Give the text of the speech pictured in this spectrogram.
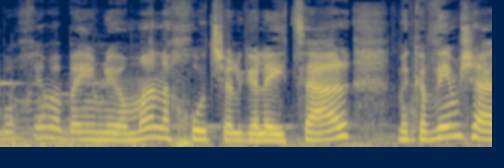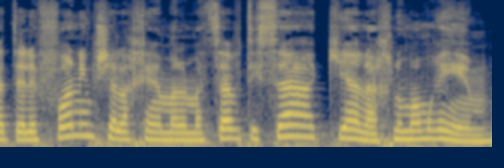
ברוכים הבאים ליומן החוץ של גלי צה"ל. מקווים שהטלפונים שלכם על מצב טיסה, כי אנחנו ממריאים.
